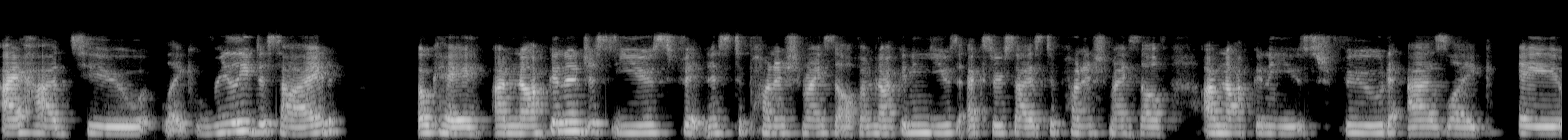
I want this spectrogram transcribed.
I had to like really decide okay, I'm not going to just use fitness to punish myself. I'm not going to use exercise to punish myself. I'm not going to use food as like a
